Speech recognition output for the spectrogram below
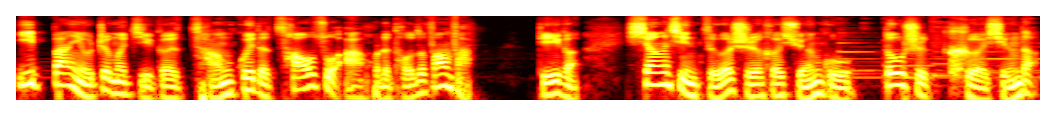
一般有这么几个常规的操作啊，或者投资方法。第一个，相信择时和选股都是可行的、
